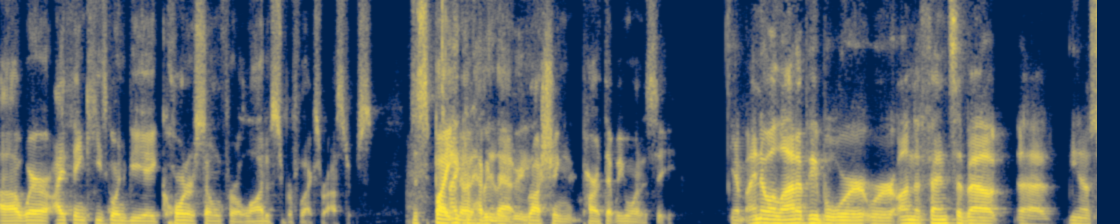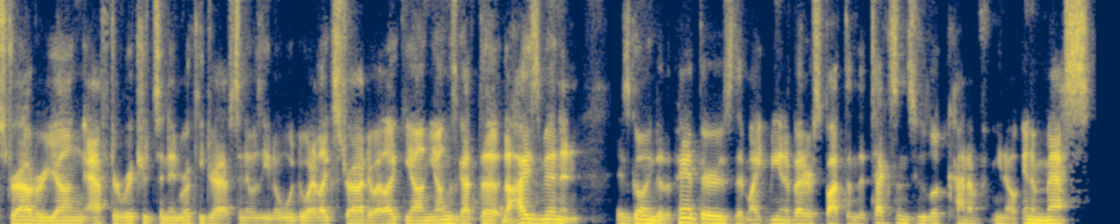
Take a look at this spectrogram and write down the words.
uh, where I think he's going to be a cornerstone for a lot of superflex rosters, despite I not having that agree. rushing part that we want to see. Yep, I know a lot of people were were on the fence about uh, you know Stroud or Young after Richardson in rookie drafts, and it was you know, what do I like Stroud? Do I like Young? Young's got the the Heisman, and is going to the Panthers that might be in a better spot than the Texans, who look kind of, you know, in a mess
